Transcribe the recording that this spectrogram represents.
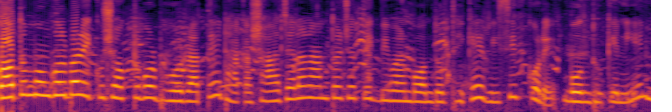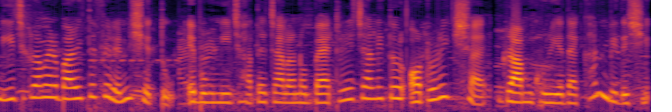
গত মঙ্গলবার একুশ অক্টোবর ভোর রাতে ঢাকা শাহজালাল আন্তর্জাতিক বিমানবন্দর থেকে রিসিভ করে বন্ধুকে নিয়ে নিজ গ্রামের বাড়িতে ফেরেন সেতু এবং নিজ হাতে চালানো ব্যাটারি চালিত অটোরিকশায় গ্রাম ঘুরিয়ে দেখান বিদেশি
